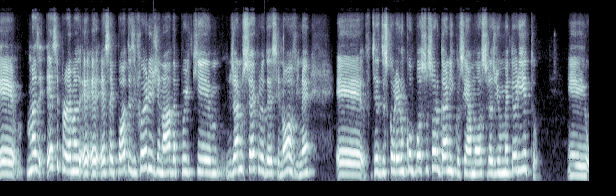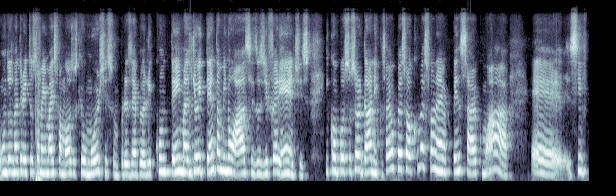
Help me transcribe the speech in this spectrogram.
É, mas esse problema, é, é, essa hipótese foi originada porque já no século XIX, né, é, se descobriram compostos orgânicos em amostras de um meteorito. É, um dos meteoritos também mais famosos, que é o Murchison, por exemplo, ele contém mais de 80 aminoácidos diferentes e compostos orgânicos. Aí o pessoal começou né, a pensar como, ah, é, se,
